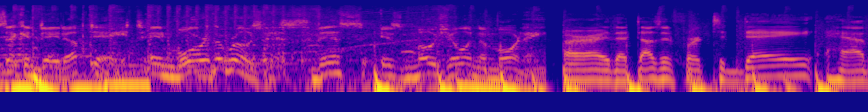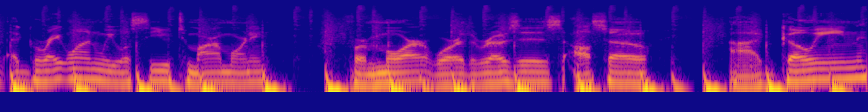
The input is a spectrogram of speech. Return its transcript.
Second date update and War of the Roses. This is Mojo in the morning. All right, that does it for today. Have a great one. We will see you tomorrow morning for more War of the Roses. Also, uh, going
